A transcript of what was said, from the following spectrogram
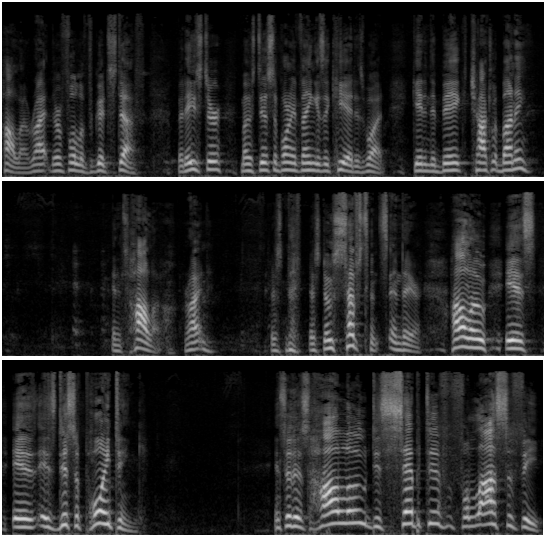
hollow, right? They're full of good stuff. But Easter, most disappointing thing as a kid is what? Getting the big chocolate bunny, and it's hollow, right? There's no, there's no substance in there. Hollow is, is, is disappointing. And so, this hollow, deceptive philosophy,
